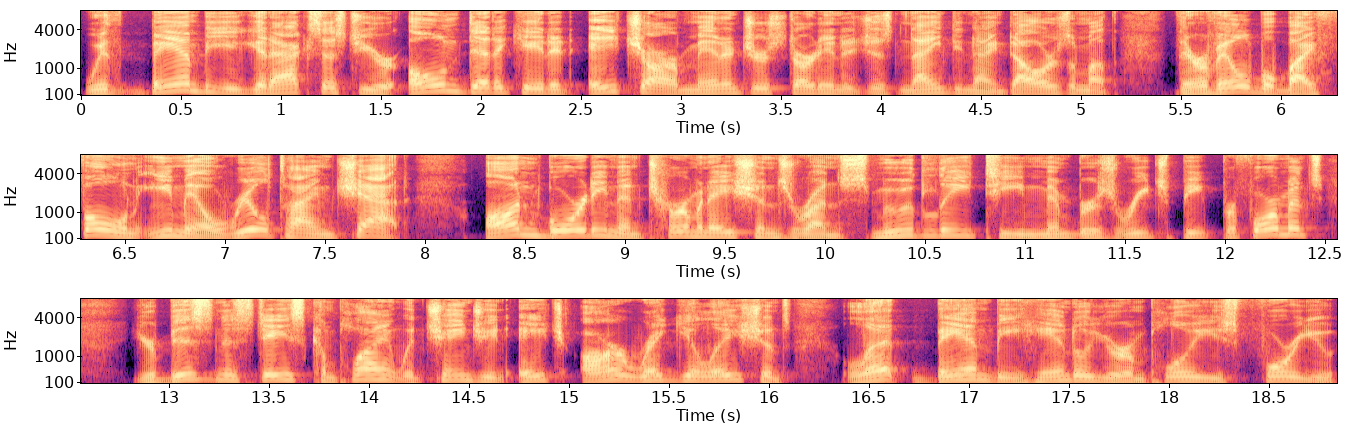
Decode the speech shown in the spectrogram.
With Bambee, you get access to your own dedicated HR manager starting at just $99 a month. They're available by phone, email, real time chat. Onboarding and terminations run smoothly. Team members reach peak performance. Your business stays compliant with changing HR regulations. Let Bambee handle your employees for you.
